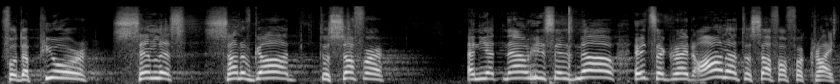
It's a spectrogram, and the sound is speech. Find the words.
for the pure, sinless Son of God to suffer. And yet now he says, No, it's a great honor to suffer for Christ.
